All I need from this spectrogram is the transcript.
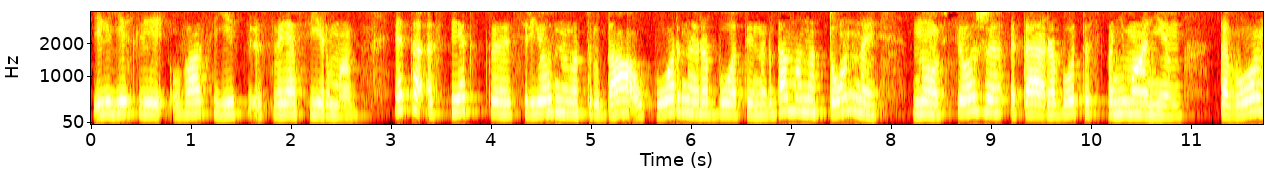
или если у вас есть своя фирма. Это аспект э, серьезного труда, упорной работы, иногда монотонной, но все же это работа с пониманием того,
